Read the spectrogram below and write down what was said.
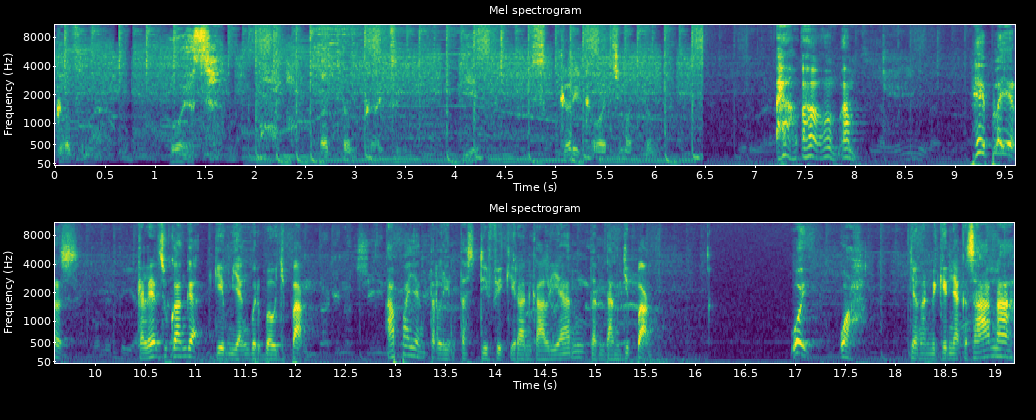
カズマおやさあったのかあいついえすっかり変わっちまったんだ Hey players, kalian suka nggak game yang berbau Jepang? Apa yang terlintas di pikiran kalian tentang Jepang? Woi, wah, jangan mikirnya ke sana.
